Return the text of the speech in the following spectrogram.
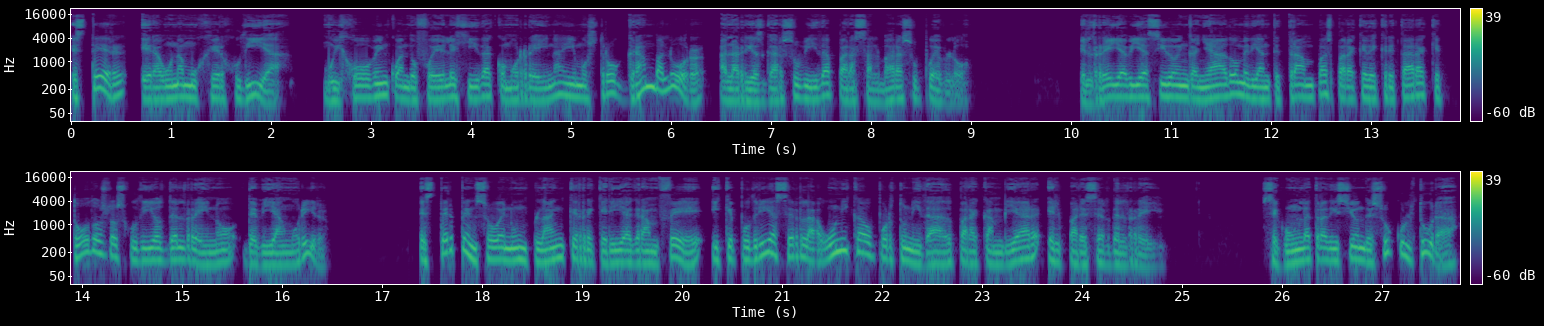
Esther era una mujer judía, muy joven cuando fue elegida como reina y mostró gran valor al arriesgar su vida para salvar a su pueblo. El rey había sido engañado mediante trampas para que decretara que todos los judíos del reino debían morir. Esther pensó en un plan que requería gran fe y que podría ser la única oportunidad para cambiar el parecer del rey. Según la tradición de su cultura,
